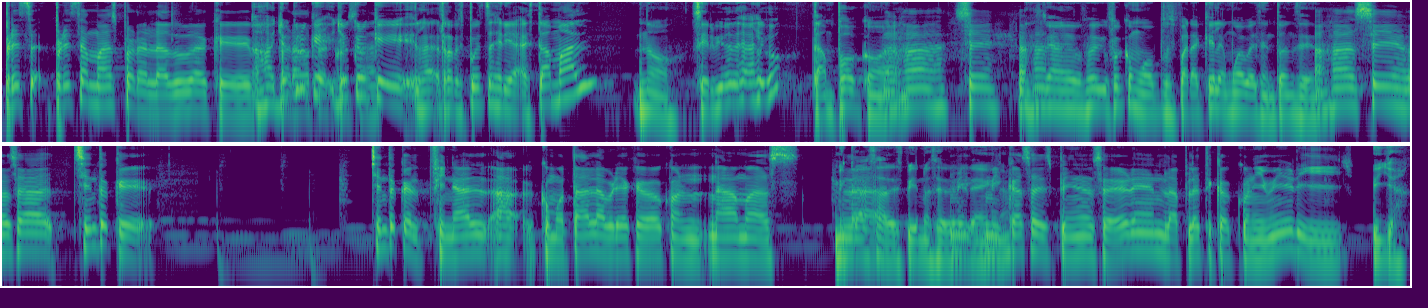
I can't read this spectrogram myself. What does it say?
presta, presta más para la duda que. Ajá, yo creo que, yo creo que la respuesta sería: ¿está mal? No. ¿Sirvió de algo? Tampoco. ¿no? Ajá, sí. O sea, fue, fue como, pues, ¿para qué le mueves entonces? no? ajá, sí. O sea, siento que. Siento que al final, ah, como tal, habría quedado con nada más. Mi la- casa despidiéndose de mi, Eren, mi ¿no? casa despidiéndose de Eren, la plática con Ymir y, Y ya.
